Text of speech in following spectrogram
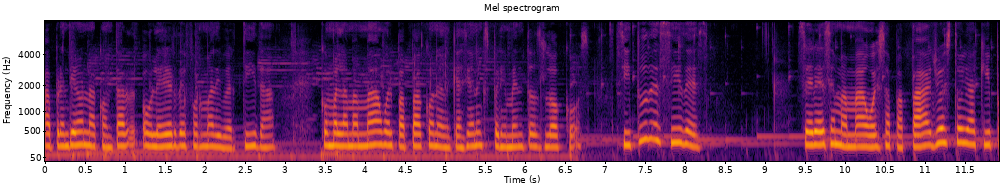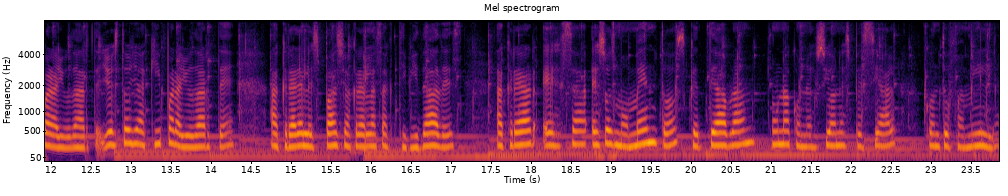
aprendieron a contar o leer de forma divertida, como la mamá o el papá con el que hacían experimentos locos. Si tú decides ser ese mamá o esa papá, yo estoy aquí para ayudarte, yo estoy aquí para ayudarte a crear el espacio, a crear las actividades a crear esos momentos que te abran una conexión especial con tu familia.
